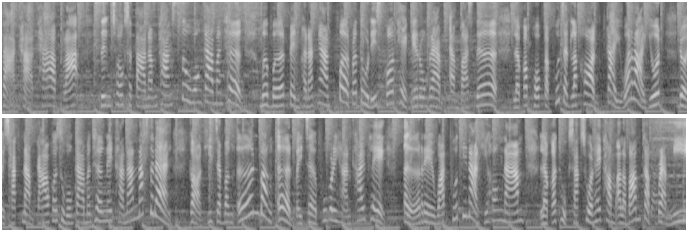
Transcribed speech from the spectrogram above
สาขาท่าพระ ซึ่งโชคชะตานำทางสู่วงการบันเทิง เมื่อเบิร์ดเป็นพนักงานเปิดประตูดิสโกเทกในโรงแรมแอมบาสเดอร์แล้วก็พบกับผู้จัดละครไก่วรายุทธโดยชักนำก้าวเข้าสู่วงการบันเทิงในฐานะนักแสดง ก่อนที่จะบังเอิญบังเอิญไปเจอผู้บริหารค่ายเพลง เต๋อเรวัตพุทธินานที่ห้องน้ำแล้วก็ถูกชักชวนให้ทำอัลบั้มกับแกรมมี่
